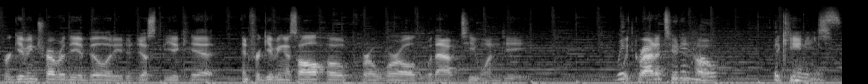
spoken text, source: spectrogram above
for giving Trevor the ability to just be a kid, and for giving us all hope for a world without T1D. With, With gratitude, gratitude, and hope, the Keeneys.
